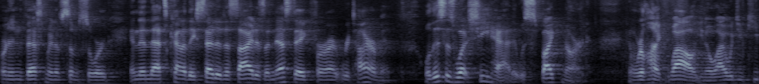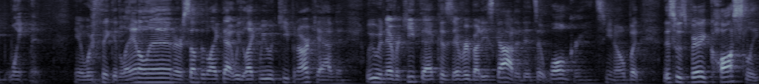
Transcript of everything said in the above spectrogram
or an investment of some sort, and then that's kind of, they set it aside as a nest egg for retirement. Well, this is what she had. It was spikenard. And we're like, wow, you know, why would you keep ointment? You know, we're thinking lanolin or something like that. We like we would keep in our cabinet. We would never keep that because everybody's got it. It's at Walgreens, you know. But this was very costly.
